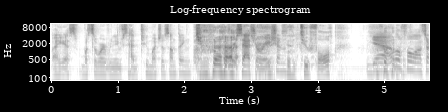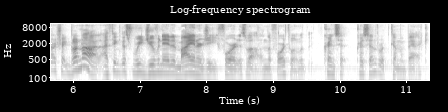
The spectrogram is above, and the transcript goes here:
I guess what's the word when you've had too much of something? Oversaturation. Too full. yeah, I'm a little full on Star Trek, but I'm not. I think this rejuvenated my energy for it as well. In the fourth one with Chris, Chris Hemsworth coming back,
